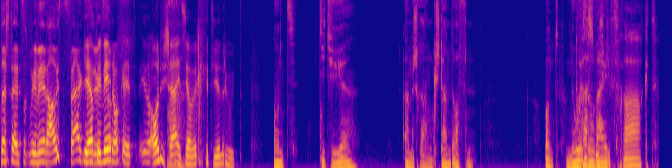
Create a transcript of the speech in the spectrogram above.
das stellt sich bei mir alles zu Berg. Ja, bei mir so. auch geht. Ohne Scheiß, ja, wirklich eine Hühnerhaut. Und die Tür am Schrank stand offen. Und Nur du hast so mich weit. gefragt.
